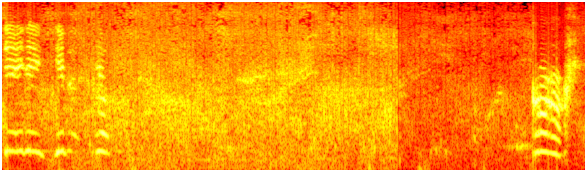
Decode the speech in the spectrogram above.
Gire. Gire. Gire. Ah.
